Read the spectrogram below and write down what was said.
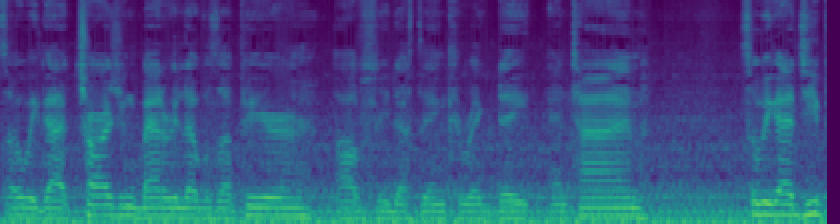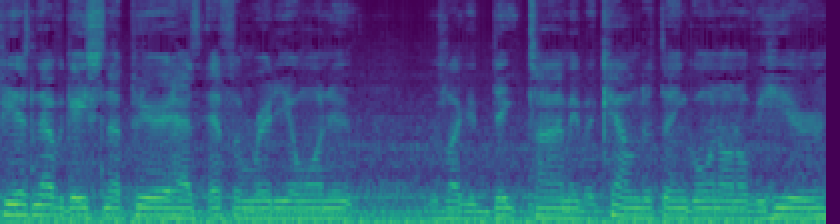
So we got charging battery levels up here. Obviously that's the incorrect date and time. So we got GPS navigation up here. It has FM radio on it. There's like a date time, maybe a calendar thing going on over here.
